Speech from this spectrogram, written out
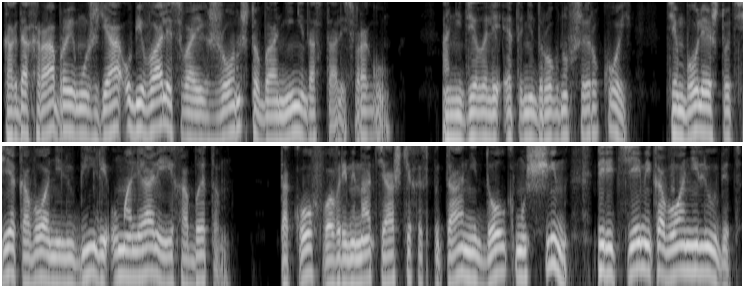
когда храбрые мужья убивали своих жен, чтобы они не достались врагу. Они делали это не дрогнувшей рукой, тем более, что те, кого они любили, умоляли их об этом. Таков во времена тяжких испытаний долг мужчин перед теми, кого они любят.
